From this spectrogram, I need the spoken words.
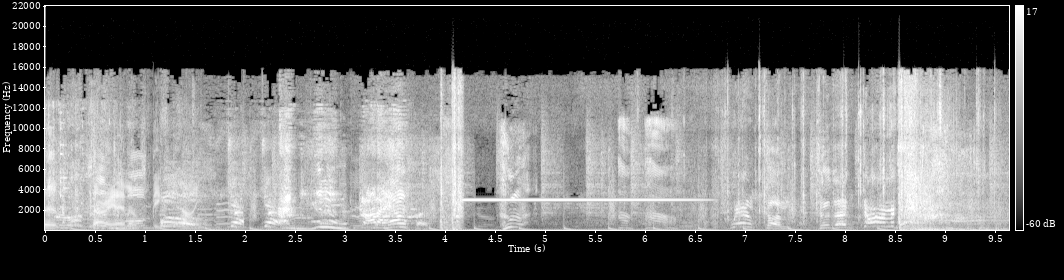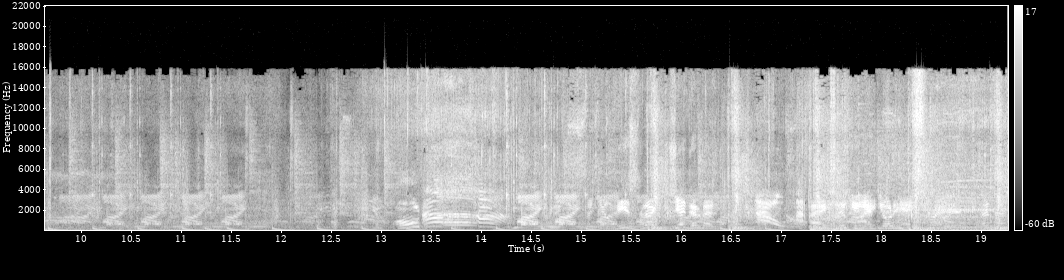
Uh, sorry, I don't speak Italian. And you gotta help us. Welcome to the. Mine, mine, mine. This like gentlemen. Ow! I'm looking at your X-ray.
